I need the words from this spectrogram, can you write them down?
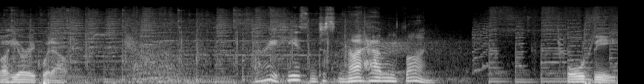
Well, he already quit out. Alright, he's just not having fun. Hold B.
